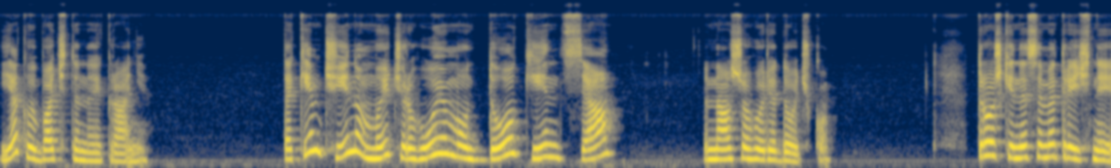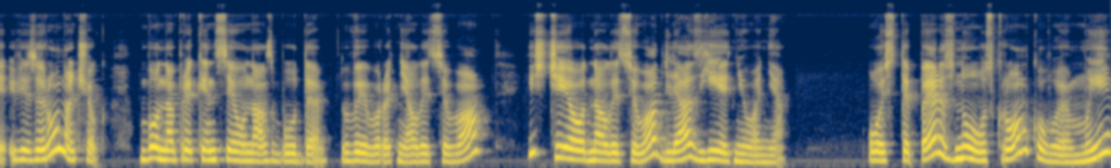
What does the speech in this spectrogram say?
Як ви бачите на екрані. Таким чином ми чергуємо до кінця нашого рядочку. Трошки несиметричний візеруночок, бо наприкінці у нас буде виворотня лицьова і ще одна лицьова для з'єднювання. Ось тепер знову з кромковою ми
